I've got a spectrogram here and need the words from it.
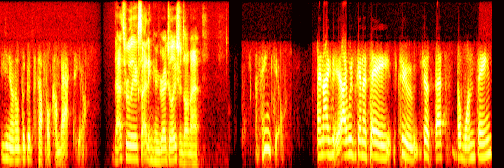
you know the good stuff will come back to you. That's really exciting. Congratulations on that. Thank you. And I I was going to say too, just that's the one thing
